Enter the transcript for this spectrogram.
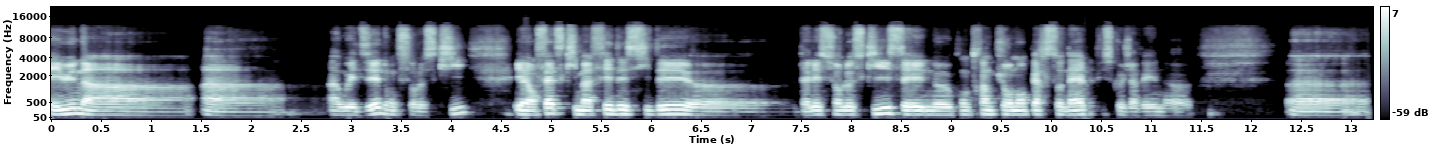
et une à, à, à donc sur le ski. Et en fait, ce qui m'a fait décider euh, d'aller sur le ski, c'est une contrainte purement personnelle, puisque j'avais une euh,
